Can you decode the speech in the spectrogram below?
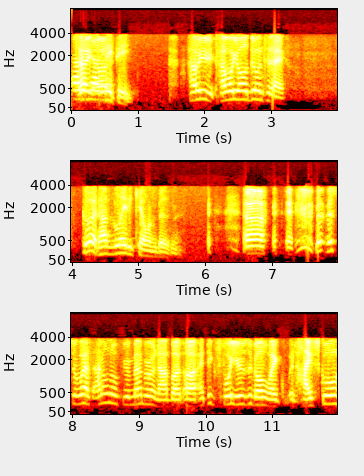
Hello. Hey, howdy. Hey, Pete. How are you? How are you all doing today? Good. How's the lady killing business? Uh, Mr. West, I don't know if you remember or not, but uh, I think four years ago, like in high school,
